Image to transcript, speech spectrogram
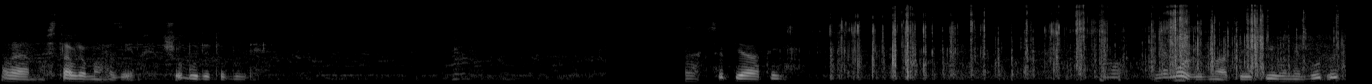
Ладно, ставлю в магазин. Що буде, то буде. Так, це п'ятий. Ну, не можу знати, які вони будуть.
